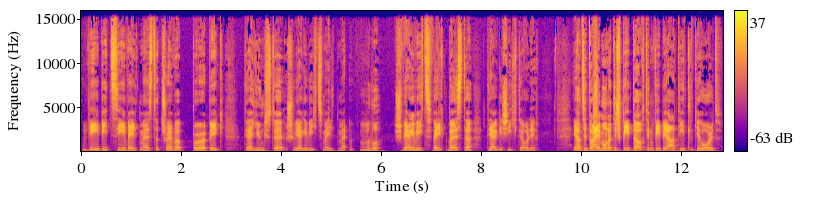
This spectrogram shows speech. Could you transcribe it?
WBC-Weltmeister Trevor Burbick, der jüngste Schwergewichtsweltme Schwergewichtsweltmeister der Geschichte, Olli. Er hat sie drei Monate später auch den WBA-Titel geholt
